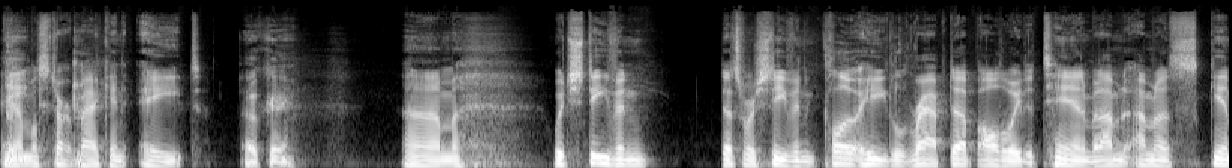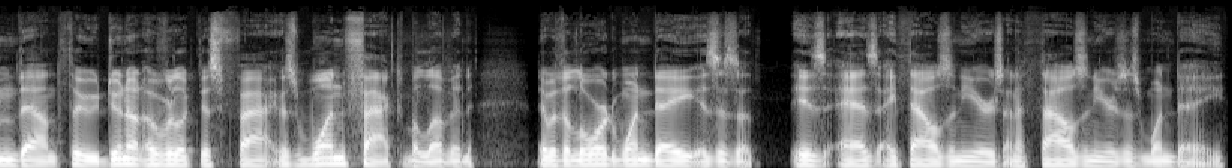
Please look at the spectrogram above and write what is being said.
Yeah, I'm gonna start back in eight. Okay. um, which Stephen, that's where Stephen clo- he wrapped up all the way to ten. But I'm I'm going to skim down through. Do not overlook this fact. This one fact, beloved, that with the Lord one day is as a is as a thousand years, and a thousand years as one day.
